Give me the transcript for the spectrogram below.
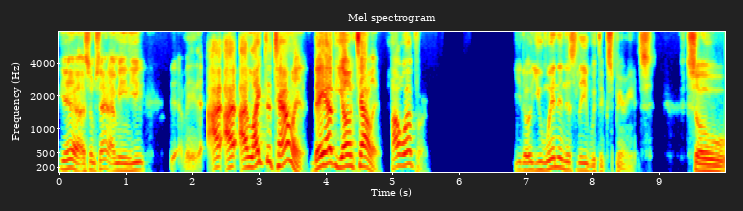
Yeah, that's what I'm saying. I mean, you I mean, I, I I like the talent. They have young talent. However, you know, you win in this league with experience. So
